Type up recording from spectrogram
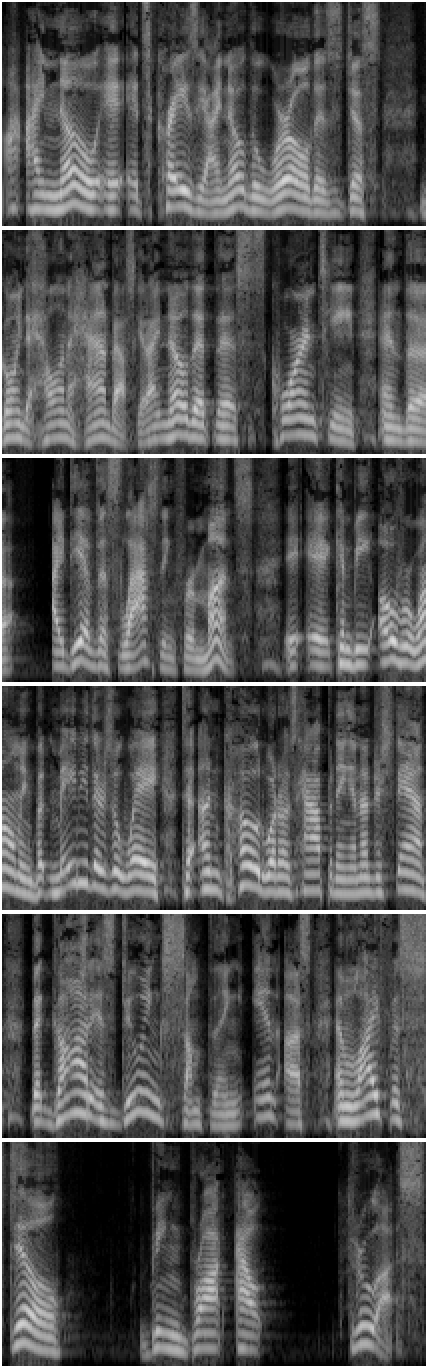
I, I know it, it's crazy. I know the world is just going to hell in a handbasket. I know that this quarantine and the idea of this lasting for months, it, it, can be overwhelming, but maybe there's a way to uncode what is happening and understand that God is doing something in us and life is still being brought out through us.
